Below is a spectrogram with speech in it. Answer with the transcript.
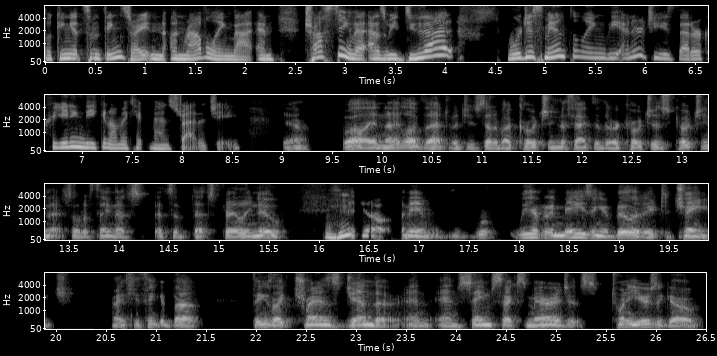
looking at some things, right? And unraveling that and trusting that as we do that, we're dismantling the energies that are creating the economic hitman strategy. Yeah. Well, and I love that what you said about coaching. The fact that there are coaches coaching that sort of thing that's that's a that's fairly new. Mm-hmm. And, you know, I mean, we have an amazing ability to change. Right? If you think about things like transgender and and same sex marriages, twenty years ago,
